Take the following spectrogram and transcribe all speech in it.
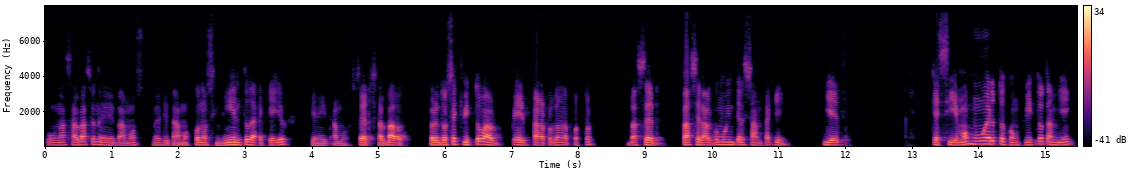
una salvación necesitamos, necesitamos conocimiento de aquello que necesitamos ser salvados. Pero entonces Cristo va, el, perdón, el apóstol va a ser, va a ser algo muy interesante aquí y es que si hemos muerto con Cristo también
